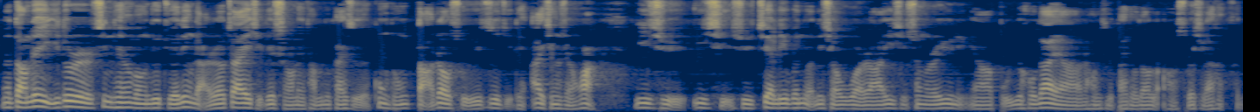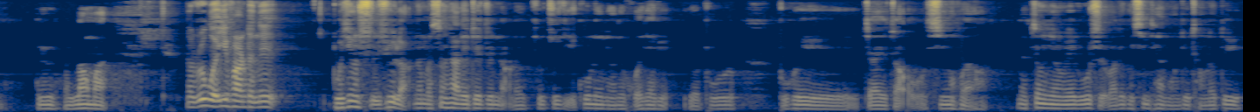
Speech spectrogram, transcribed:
那当这一对信天翁就决定俩人要在一起的时候呢，他们就开始共同打造属于自己的爱情神话，一起一起去建立温暖的小窝啊，一起生儿育女呀，哺育后代呀，然后一起白头到老啊，说起来很很很浪漫。那如果一方真的不幸死去了，那么剩下的这只鸟呢，就自己孤零零的活下去，也不不会再找新欢啊。那正因为如此吧，这个信天翁就成了对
